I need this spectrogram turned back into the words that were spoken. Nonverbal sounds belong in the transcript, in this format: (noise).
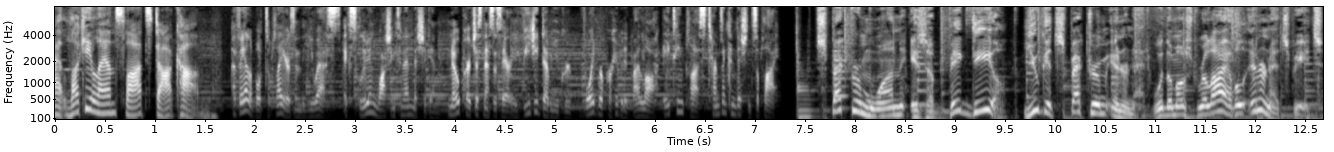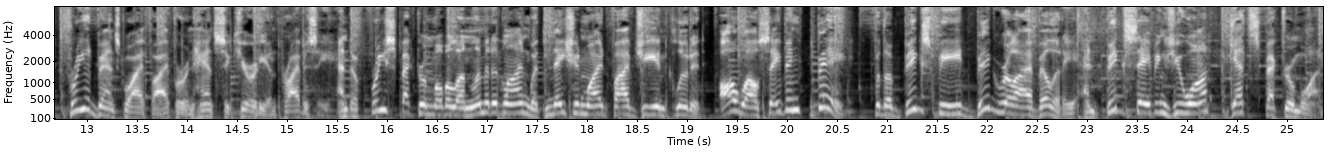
at LuckyLandSlots.com. Available to players in the U.S., excluding Washington and Michigan. No purchase necessary. VGW Group. Void or prohibited by law. 18 plus. Terms and conditions apply. Spectrum One is a big deal. You get Spectrum Internet with the most reliable internet speeds, free advanced Wi-Fi for enhanced security and privacy, and a free Spectrum Mobile Unlimited line with nationwide 5G included. All while saving big. For the big speed, big reliability, and big savings you want, get Spectrum One.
